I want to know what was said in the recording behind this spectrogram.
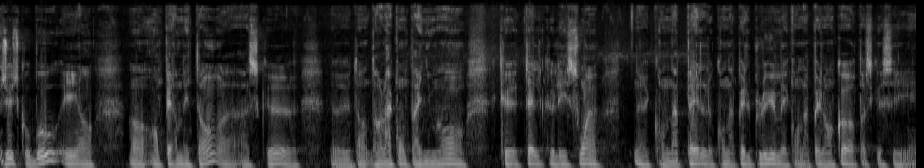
jusqu'au bout et en, permettant à, ce que dans, l'accompagnement que tels que les soins qu'on appelle qu'on appelle plus mais qu'on appelle encore parce que c'est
